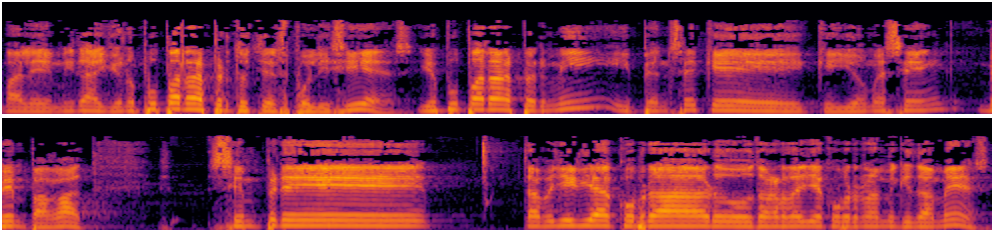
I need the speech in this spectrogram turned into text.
Vale, mira, jo no puc parlar per tots els policies, jo puc parlar per mi i pense que, que jo me sent ben pagat. Sempre t'agradaria cobrar o t'agradaria cobrar una miqueta més?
